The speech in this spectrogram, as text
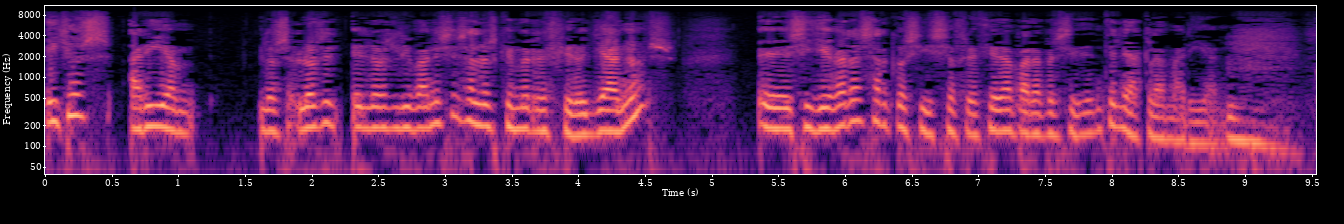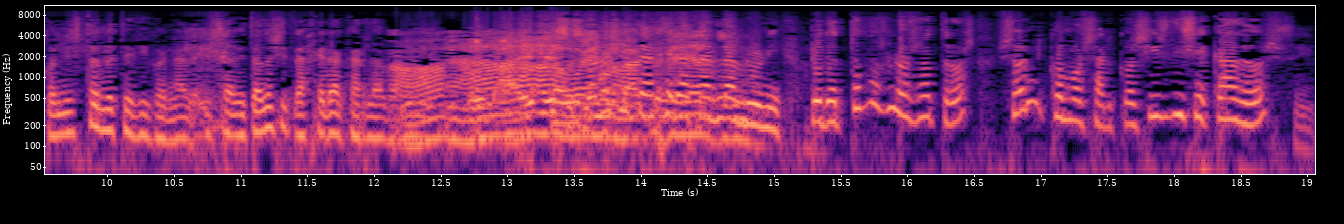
ellos harían, los, los, eh, los libaneses a los que me refiero, llanos, eh, si llegara Sarkozy y se ofreciera para presidente, le aclamarían. Con esto no te digo nada, y sobre todo si trajera a Carla Bruni. Ah, ah, ah, eso Sobre es todo si importante. trajera a Sería Carla el- Bruni. Pero todos los otros son como Sarkozys disecados Sí.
